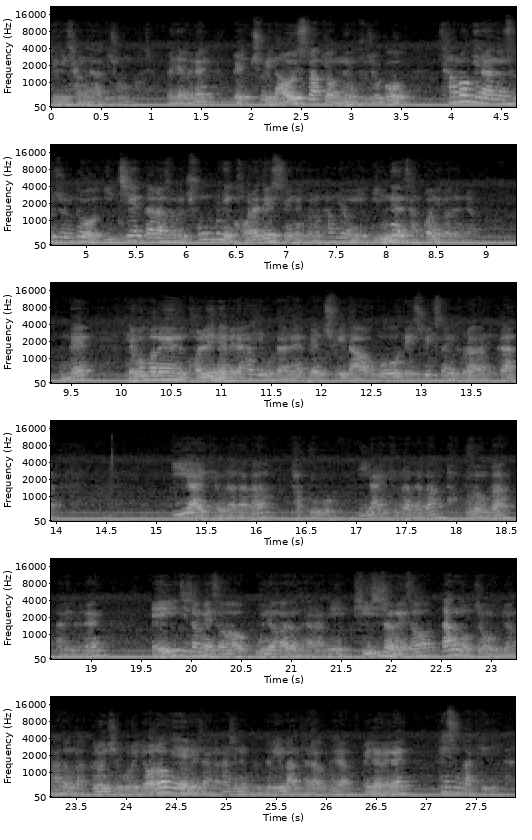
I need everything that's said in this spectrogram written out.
되게 장사하기 좋은 거죠. 왜냐면은 매출이 나올 수밖에 없는 구조고 3억이라는 수준도 입지에 따라서는 충분히 거래될 수 있는 그런 환경이 있는 사건이거든요. 근데 대부분은 권리 매매를 하기보다는 매출이 나오고 내 수익성이 돌아가니까 이 아이템을 하다가 바꾸고 이 아이템을 하다가 바꾸던가 아니면은 A 지점에서 운영하던 사람이 B 지점에서 다른 업종을 운영하던가 그런 식으로 여러 개의 매장을 하시는 분들이 많다라고 해요. 왜냐면은 회수가 되니까.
